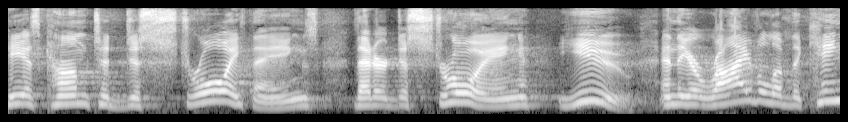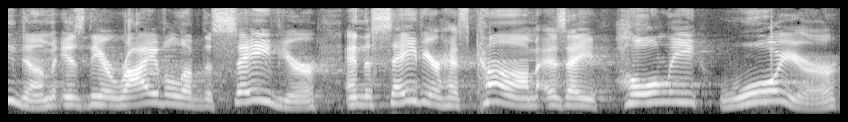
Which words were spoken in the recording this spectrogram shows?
he has come to destroy things that are destroying you. And the arrival of the kingdom is the arrival of the Savior, and the Savior has come as a holy warrior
